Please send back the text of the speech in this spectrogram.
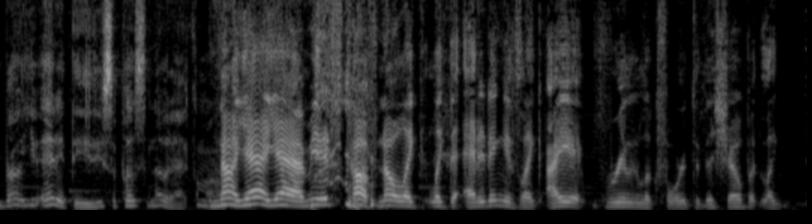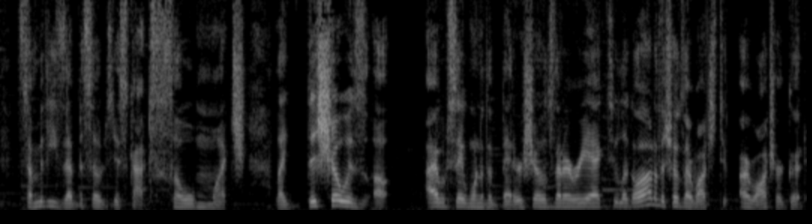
bro, you edit these. You're supposed to know that. Come on. Nah, yeah, yeah. I mean, it's tough. No, like like the editing is like I really look forward to this show, but like some of these episodes just got so much. Like this show is, uh, I would say, one of the better shows that I react to. Like a lot of the shows I watch, to, I watch are good,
